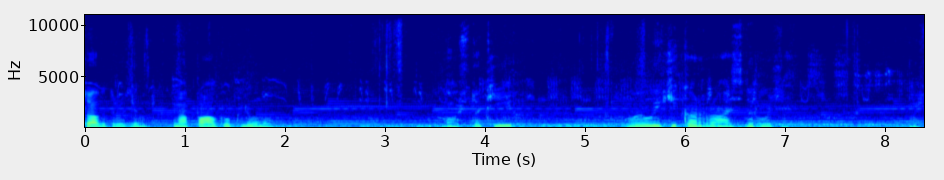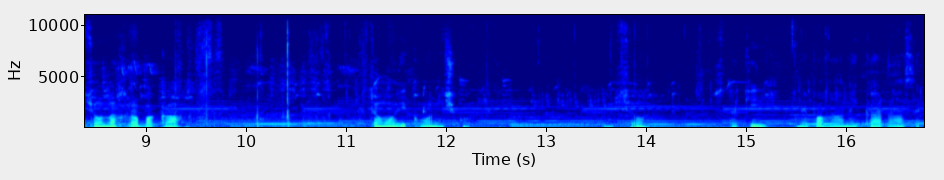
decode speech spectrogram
Так, друзі, на палку клюнув. Ось такий великий карась, друзі. Ось на хробака. В цьому віконечку. Ось ось такий непоганий карасик.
